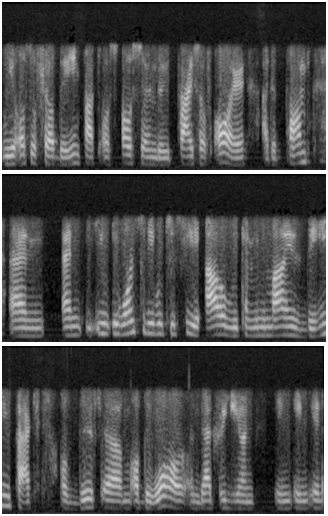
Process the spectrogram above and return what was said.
we also felt the impact also in the price of oil at the pump, and and he, he, wants to be able to see how we can minimize the impact of this um, of the war in that region in, in, in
